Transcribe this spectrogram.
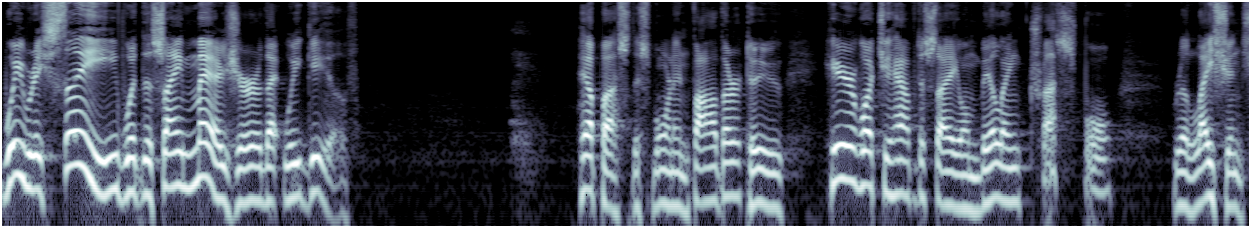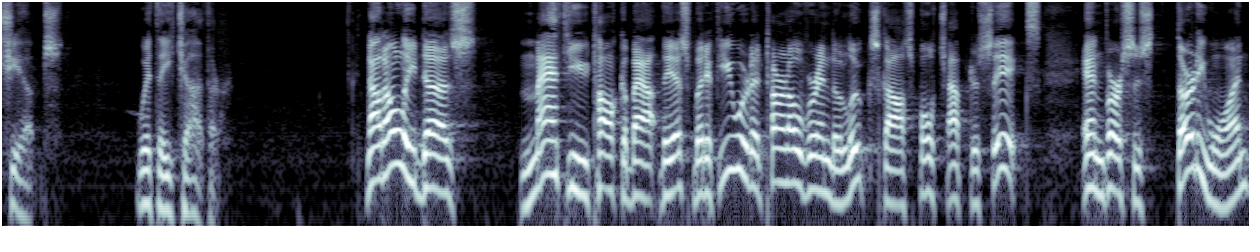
we receive with the same measure that we give. Help us this morning, Father, to hear what you have to say on building trustful relationships with each other. Not only does Matthew talk about this, but if you were to turn over into Luke's Gospel, chapter 6, and verses 31,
